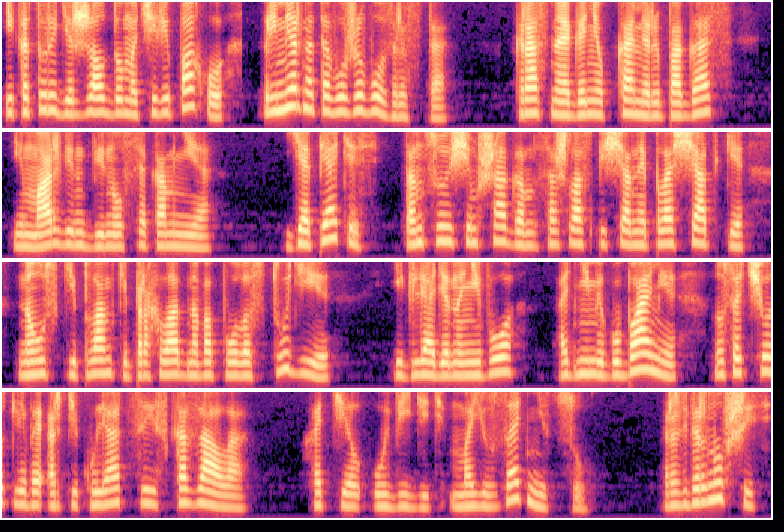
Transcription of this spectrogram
и который держал дома черепаху примерно того же возраста. Красный огонек камеры погас, и Марвин двинулся ко мне. Я, пятясь, танцующим шагом сошла с песчаной площадки на узкие планки прохладного пола студии и, глядя на него, одними губами, но с отчетливой артикуляцией сказала «Хотел увидеть мою задницу?» Развернувшись,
